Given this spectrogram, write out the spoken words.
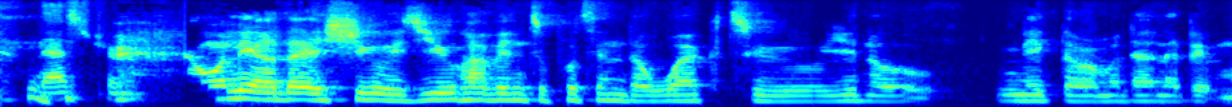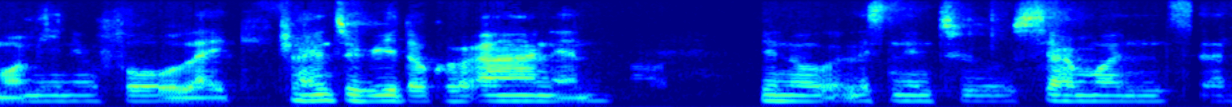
That's true. The only other issue is you having to put in the work to, you know, make the Ramadan a bit more meaningful, like trying to read the Quran and, you know, listening to sermons and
